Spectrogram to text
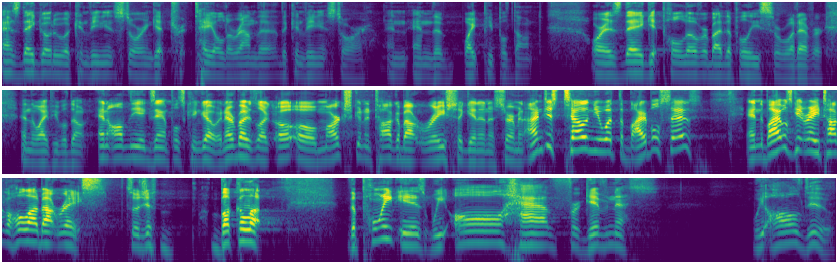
as they go to a convenience store and get tra- tailed around the, the convenience store and, and the white people don't. Or as they get pulled over by the police or whatever, and the white people don't. And all the examples can go. And everybody's like, oh, oh, Mark's going to talk about race again in a sermon. I'm just telling you what the Bible says. And the Bible's getting ready to talk a whole lot about race. So just buckle up. The point is, we all have forgiveness. We all do.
